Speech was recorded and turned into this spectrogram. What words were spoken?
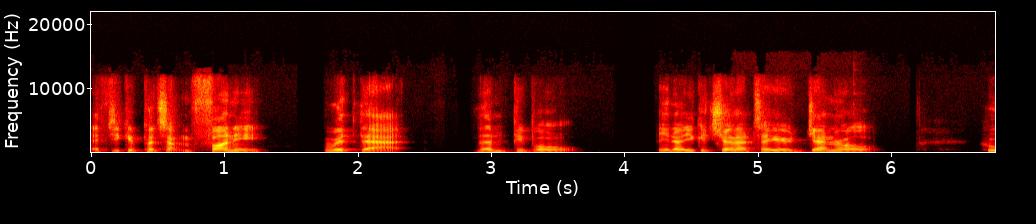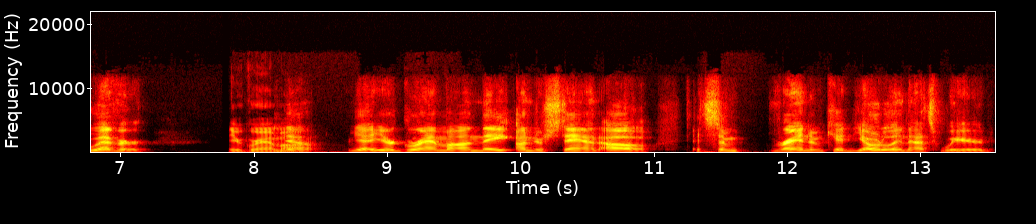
if you could put something funny with that, then people, you know, you could share that to your general, whoever, Your grandma. You know, yeah, your grandma, and they understand. Oh, it's some random kid yodeling. That's weird.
